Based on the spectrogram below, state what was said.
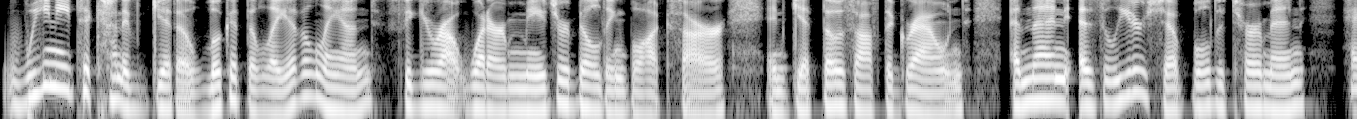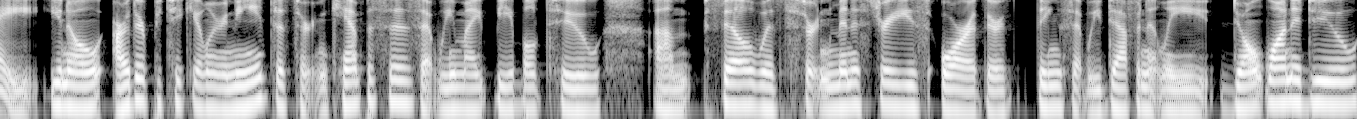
We need to kind of get a look at the lay of the land, figure out what our major building blocks are, and get those off the ground. And then as leadership, we'll determine hey, you know, are there particular needs at certain campuses that we might be able to um, fill with certain ministries, or are there things that we definitely don't want to do?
